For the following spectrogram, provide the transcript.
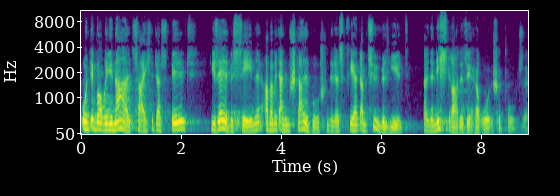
und im Original zeigte das Bild dieselbe Szene, aber mit einem Stallburschen, der das Pferd am Zügel hielt. Eine nicht gerade sehr heroische Pose.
